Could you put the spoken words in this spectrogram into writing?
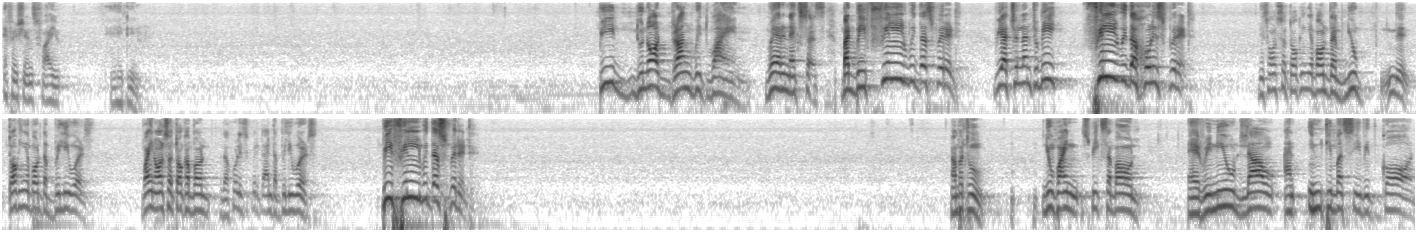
Ephesians 5.18. Be do not drunk with wine, where in excess, but be filled with the Spirit. We are children to be filled with the Holy Spirit. This also talking about the new, talking about the believers. Wine also talk about the Holy Spirit and the believers. Be filled with the Spirit. Number two, new wine speaks about a renewed love and intimacy with God.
